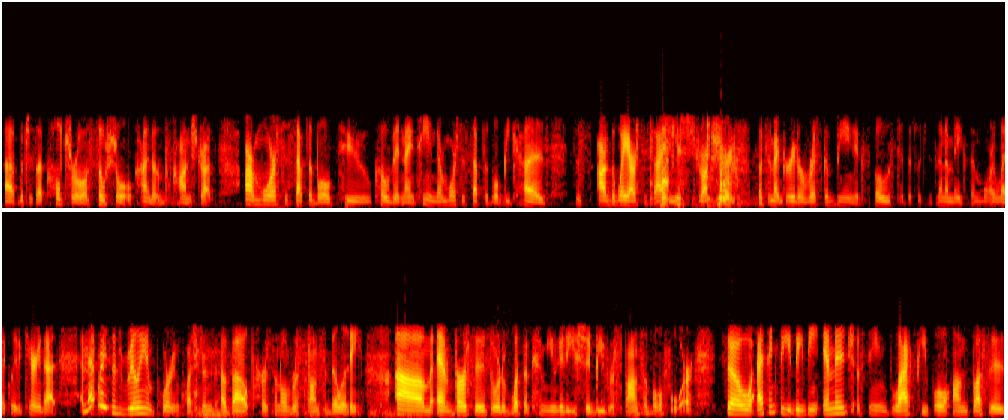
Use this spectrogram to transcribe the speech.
uh, which is a cultural, social kind of construct, are more susceptible to COVID 19. They're more susceptible because this, our, the way our society is structured puts them at greater risk of being exposed to this, which is going to make them more likely to carry that. And that raises really important questions about personal responsibility um, and versus sort of what the community should be responsible for. So I think the, the, the image of seeing black people on buses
